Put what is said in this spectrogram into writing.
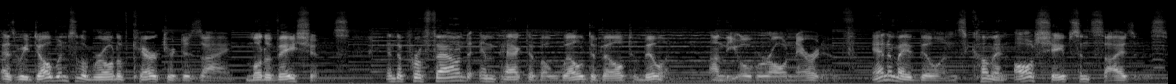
as we delve into the world of character design, motivations, and the profound impact of a well developed villain on the overall narrative. Anime villains come in all shapes and sizes,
